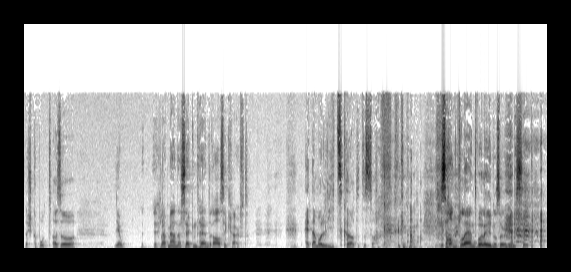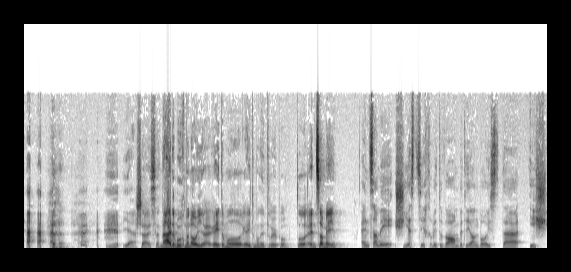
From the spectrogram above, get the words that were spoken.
Das ist kaputt. Also, ja. Ich glaube, wir haben einen Secondhand-Rasen gekauft. Hat er mal Leads gehört oder so? Sunderland, wo einer so aussieht. ja. Scheiße. Nein, da braucht man neue. Reden wir, reden wir nicht drüber. Der Enzame, Ensame schießt sich wieder warm bei den Young Boys. Der ist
